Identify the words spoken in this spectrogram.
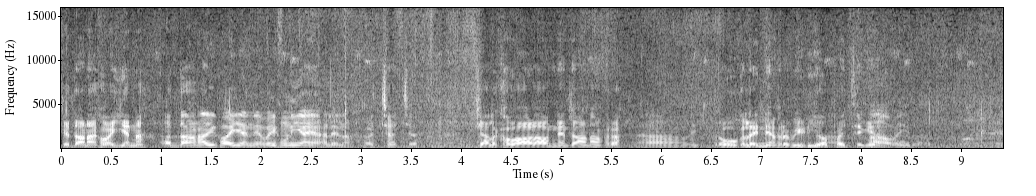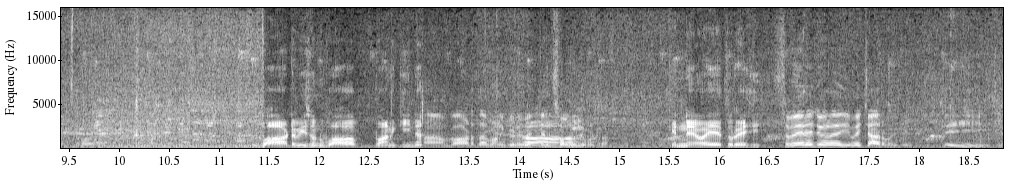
ਕਿ ਦਾਣਾ ਖਵਾਈ ਜਾਨਾ ਆ ਦਾਣਾ ਵੀ ਖਵਾਈ ਜਾਂਦੇ ਆ ਬਾਈ ਹੁਣੀ ਆਇਆ ਹਲੇ ਨਾ ਅੱਛਾ ਅੱਛਾ। ਚੱਲ ਖਵਾਲਾ ਉਹਨੇ ਦਾਣਾ ਫਿਰ। ਹਾਂ ਬਾਈ। ਰੋਕ ਲੈਨੇ ਆ ਫਿਰ ਵੀਡੀਓ ਆਪਾਂ ਇੱਥੇ ਹਾਂ ਗਏ ਬਾਈ। ਬਾਟ ਵੀ ਤੁਹਾਨੂੰ ਵਾਹ ਬਣ ਗਈ ਨਾ। ਹਾਂ ਬਾੜ ਤਾਂ ਬਣ ਗਈ ਉਹਨੇ ਹਾਂ। 300 ਕਿਲੋਮੀਟਰ। ਕਿੰਨੇ ਵਜੇ ਤੁਰੇ ਸੀ? ਸਵੇਰੇ ਚੋਰੇ ਜੀ ਬਾਈ 4 ਵਜੇ। ਠੀਕ ਹੈ।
